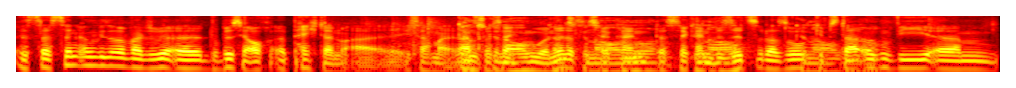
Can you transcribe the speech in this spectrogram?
Ist das denn irgendwie so, weil du, äh, du bist ja auch äh, Pächter, äh, ich sag mal, Ganz genau, nur, ne? das, ist genau, ja kein, nur- das ist ja kein genau, Besitz oder so. genau, Gibt es da genau. irgendwie ähm,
